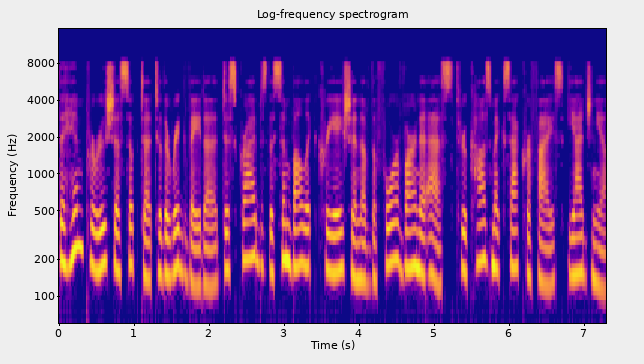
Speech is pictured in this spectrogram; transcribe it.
The hymn Purusha Sukta to the Rigveda describes the symbolic creation of the four Varna-s through cosmic sacrifice yajna.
